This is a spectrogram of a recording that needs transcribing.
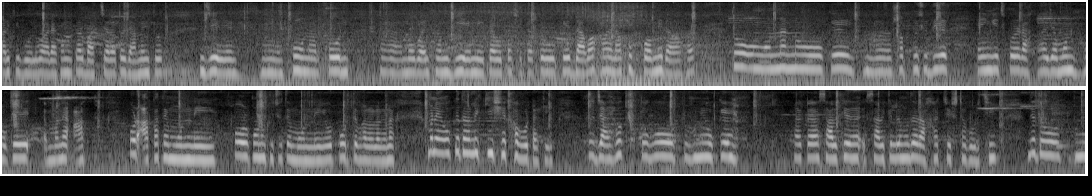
আর কি বলব, আর এখনকার বাচ্চারা তো জানোই তো যে ফোন আর ফোন মোবাইল ফোন গেম এটা ওটা, সেটা তো ওকে দেওয়া হয় না, খুব কমই দেওয়া হয়। তো অন্যান্য ওকে সব কিছু দিয়ে এঙ্গেজ করে রাখা হয়, যেমন ওকে মানে আঁক, ওর আঁকাতে মন নেই, ওর কোনো কিছুতে মন নেই ওর পড়তে ভালো লাগে না মানে ওকে তাহলে কি শেখাবোটা কি তো যাই হোক, তবুও একটুখানি ওকে একটা সার্কেল সার্কেলের মধ্যে রাখার চেষ্টা করছি, যাতে ও একটুখানি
